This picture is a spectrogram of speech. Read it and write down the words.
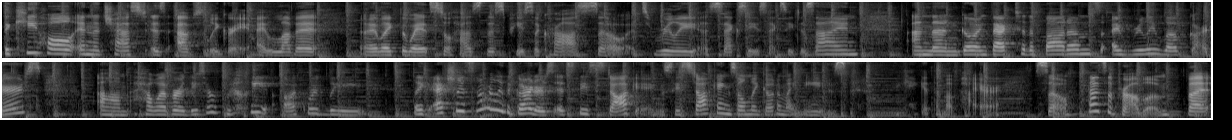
The keyhole in the chest is absolutely great. I love it. I like the way it still has this piece across, so it's really a sexy, sexy design. And then going back to the bottoms, I really love garters. Um, however, these are really awkwardly, like actually it's not really the garters, it's these stockings. These stockings only go to my knees. I can't get them up higher. So that's a problem. But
